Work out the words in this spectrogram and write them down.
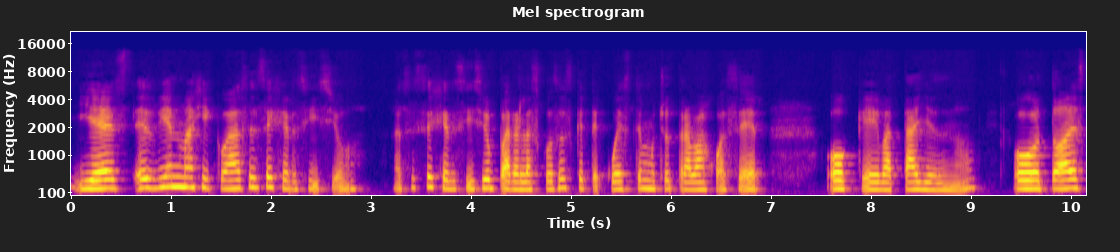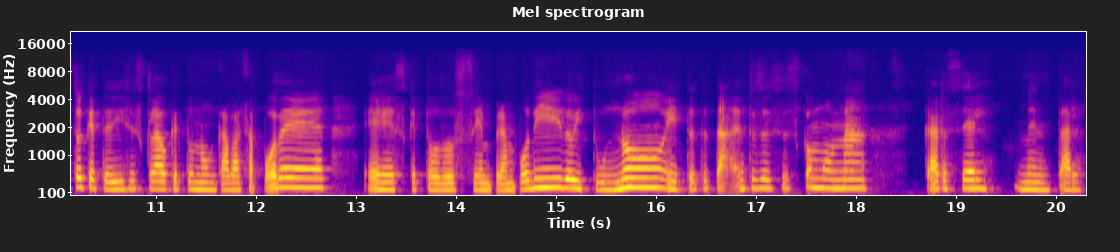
Y es, es bien mágico, haz ese ejercicio, haz ese ejercicio para las cosas que te cueste mucho trabajo hacer o que batalles, ¿no? O todo esto que te dices, claro que tú nunca vas a poder, es que todos siempre han podido y tú no, y ta, ta, ta. Entonces es como una cárcel mental.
